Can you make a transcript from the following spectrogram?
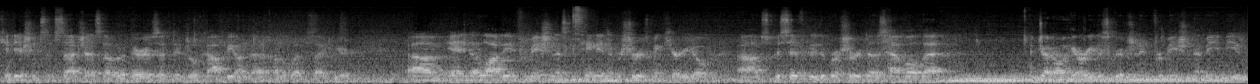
conditions and such, as noted, there is a digital copy on the, on the website here. Um, And a lot of the information that's contained in the brochure has been carried over. Um, Specifically, the brochure does have all that general area description information that may be of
